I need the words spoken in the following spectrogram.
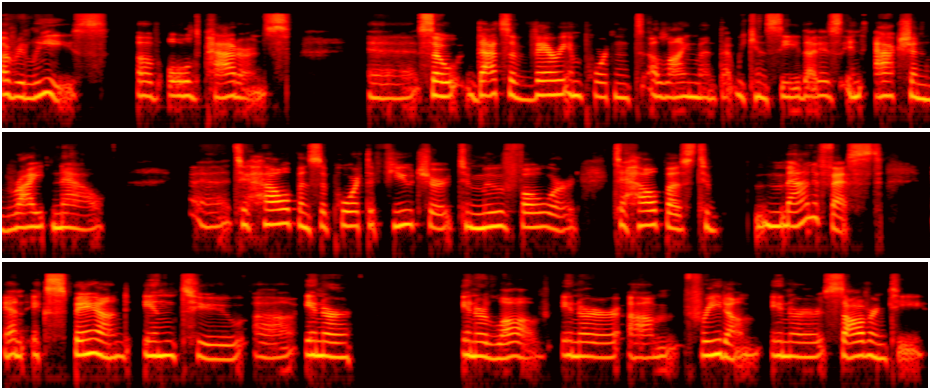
a release of old patterns. Uh, so that's a very important alignment that we can see that is in action right now uh, to help and support the future to move forward, to help us to manifest and expand into uh, inner inner love, inner um, freedom, inner sovereignty.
